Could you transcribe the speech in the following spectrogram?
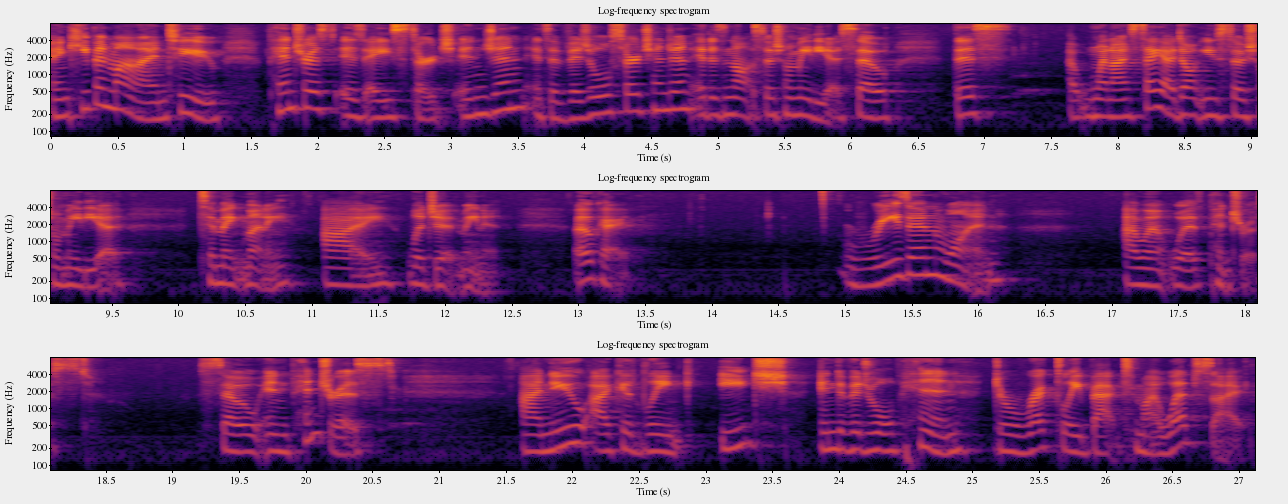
And keep in mind, too, Pinterest is a search engine, it's a visual search engine, it is not social media. So, this, when I say I don't use social media to make money, I legit mean it. Okay. Reason one, I went with Pinterest. So, in Pinterest, I knew I could link each individual pin directly back to my website.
